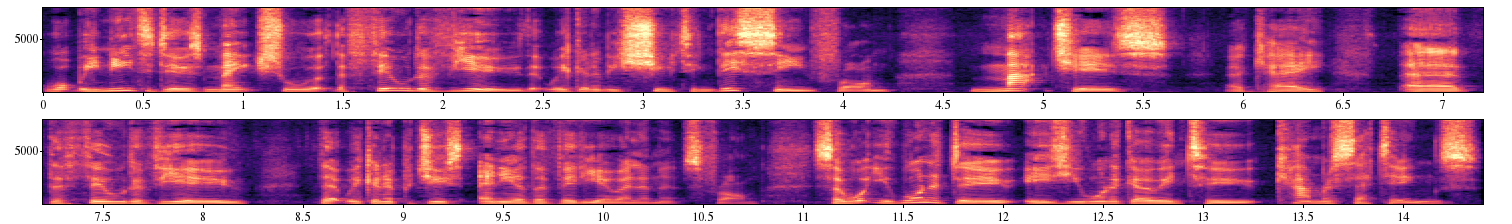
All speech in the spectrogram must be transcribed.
what we need to do is make sure that the field of view that we're going to be shooting this scene from matches, okay, uh, the field of view that we're going to produce any other video elements from. So what you want to do is you want to go into camera settings,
